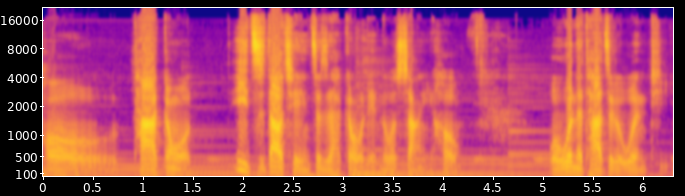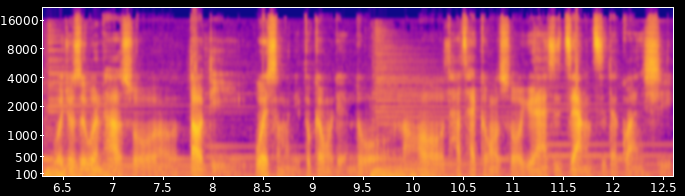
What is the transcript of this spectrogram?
后他跟我一直到前一阵子他跟我联络上以后，我问了他这个问题，我就是问他说，到底为什么你不跟我联络？然后他才跟我说，原来是这样子的关系。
